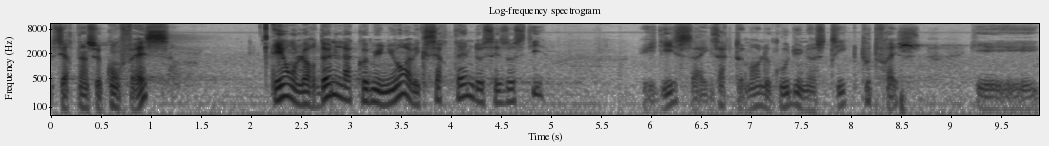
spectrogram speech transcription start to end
certains se confessent, et on leur donne la communion avec certaines de ces hosties. Ils disent ça a exactement le goût d'une hostie toute fraîche qui,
